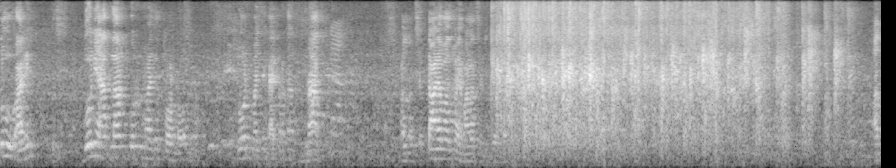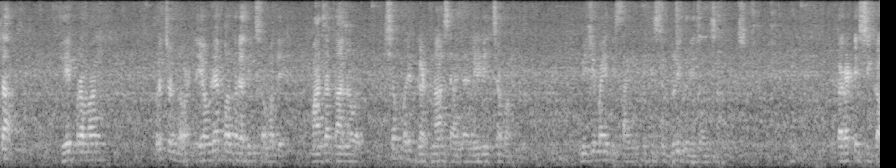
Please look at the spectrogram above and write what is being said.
टू आणि दोन्ही हात लहान करून माझ्या तोंडावर तोंड म्हणजे काय करतात? नाक. आलं लक्षात टाळ्या वाजवाय बाळासाठी? आता हे प्रमाण प्रचंड वाटतं. एवढ्या पंधरा दिवसामध्ये माझ्या कानावर शंभर एक घटना अशा आल्या लेडीजच्या बाबतीत. मी जी माहिती सांगितली ती सगळी घरी जाऊन सांगायची कराटे शिका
